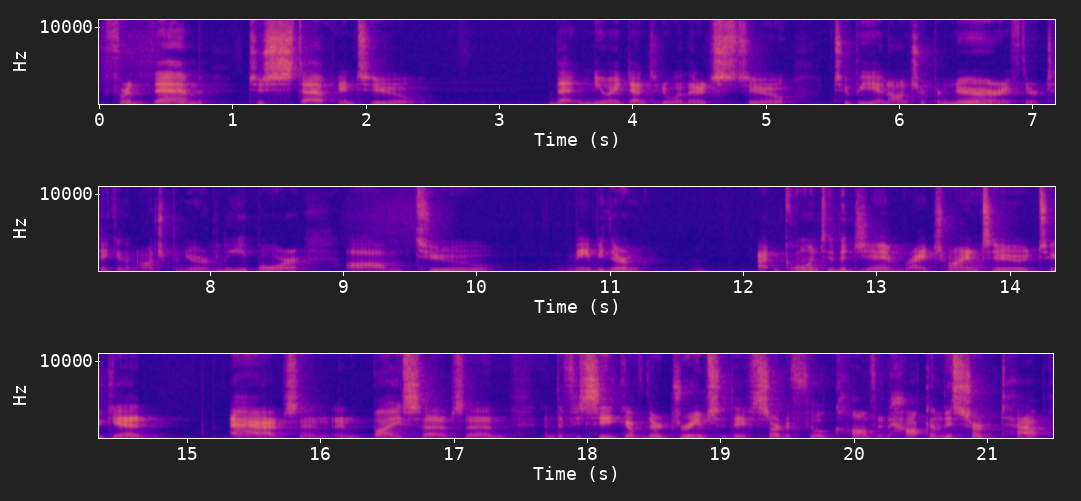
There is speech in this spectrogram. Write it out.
for them to step into that new identity, whether it's to to be an entrepreneur if they're taking an entrepreneur leap, or um, to maybe they're going to the gym, right? Trying to to get abs and, and biceps and, and the physique of their dreams so they start to feel confident. How can they start to tap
